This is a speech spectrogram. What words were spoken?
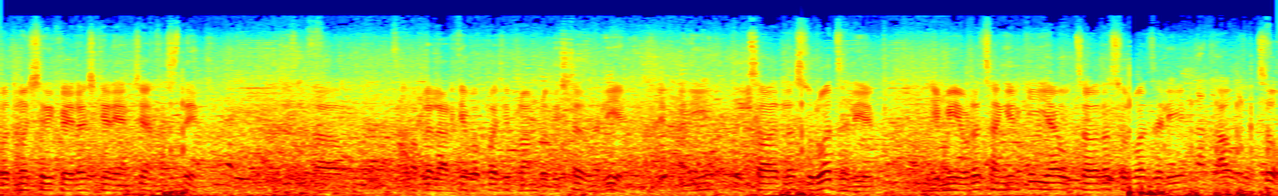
पद्मश्री कैलाश खेर यांच्या हस्ते आपल्या लाडक्या बाप्पाची प्राण प्रतिष्ठा झाली आहे आणि उत्सवाला सुरुवात झाली आहे. हे मी एवढंच सांगेन की या उत्सवाला सुरुवात झाली आहे. हा उत्सव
